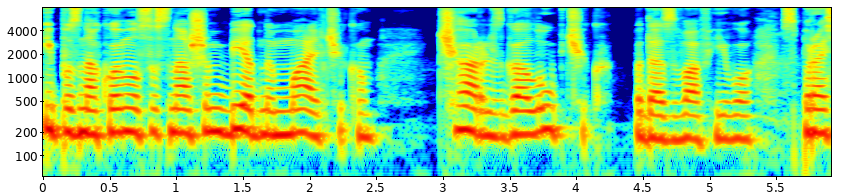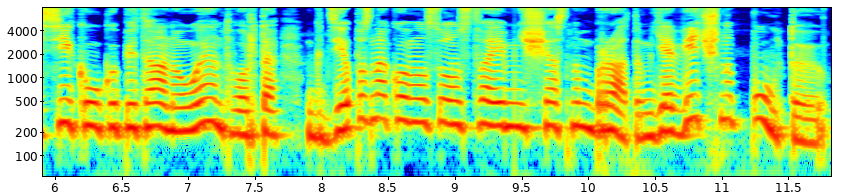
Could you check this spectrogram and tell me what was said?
и познакомился с нашим бедным мальчиком. Чарльз Голубчик, подозвав его, «Спроси-ка у капитана Уэнтворта, где познакомился он с твоим несчастным братом? Я вечно путаю».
